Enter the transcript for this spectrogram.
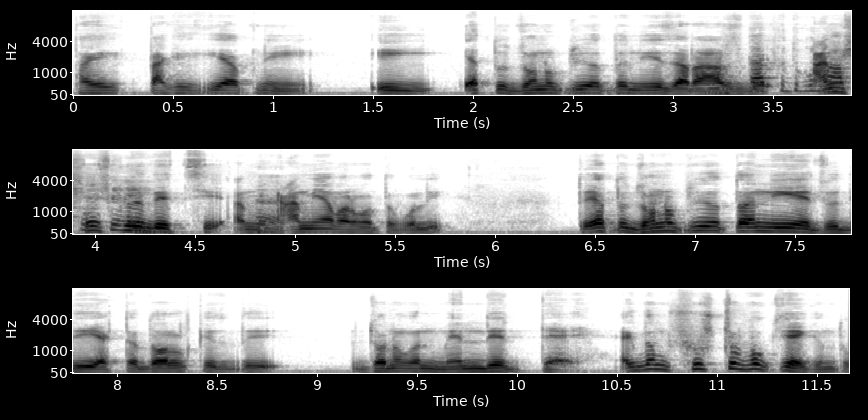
তাকে তাকে কি আপনি এই এত জনপ্রিয়তা নিয়ে যারা আসবে আমি শেষ করে দিচ্ছি আমি আমি আমার মতো বলি। তো এত জনপ্রিয়তা নিয়ে যদি একটা দলকে যদি জনগণ ম্যান্ডেট দেয়। একদম সুষ্ঠু প্রক্রিয়া কিন্তু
